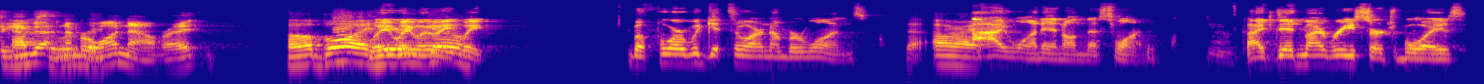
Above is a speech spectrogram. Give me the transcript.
So you absolutely. got number one now, right? Oh boy! Wait, wait, wait, wait, wait. Before we get to our number ones, all right, I want in on this one. I did my research, boys.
